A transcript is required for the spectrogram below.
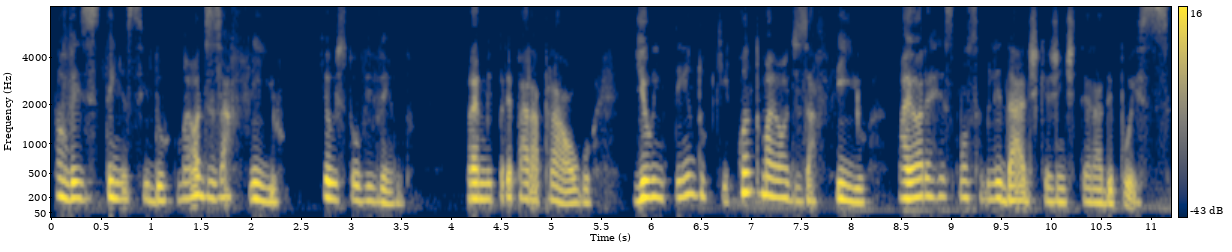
talvez tenha sido o maior desafio que eu estou vivendo para me preparar para algo. E eu entendo que quanto maior desafio, maior é a responsabilidade que a gente terá depois.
